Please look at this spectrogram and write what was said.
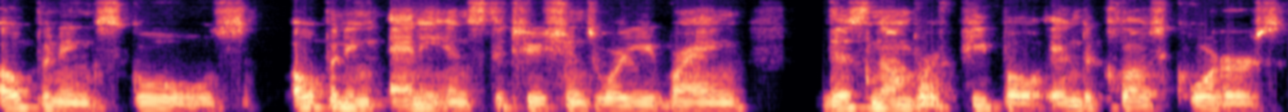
opening schools, opening any institutions where you bring this number of people into close quarters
